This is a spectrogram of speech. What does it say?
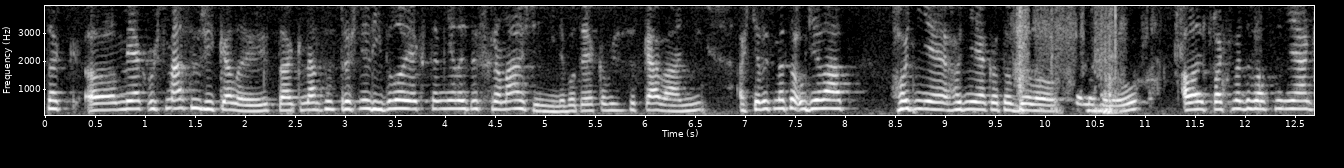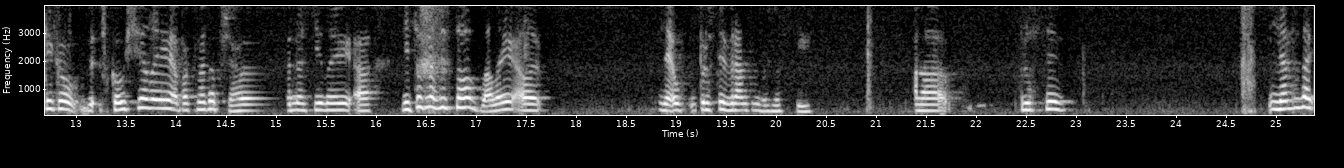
Tak uh, my, jak už jsme asi říkali, tak nám se strašně líbilo, jak jste měli ty schromáždění, nebo ty jakoby setkávání a chtěli jsme to udělat hodně, hodně jako to bylo v Summerhillu, ale pak jsme to vlastně nějak jako zkoušeli a pak jsme to přehodnotili a něco jsme si z toho vzali, ale ne, prostě v rámci možností. A prostě nám se tak,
